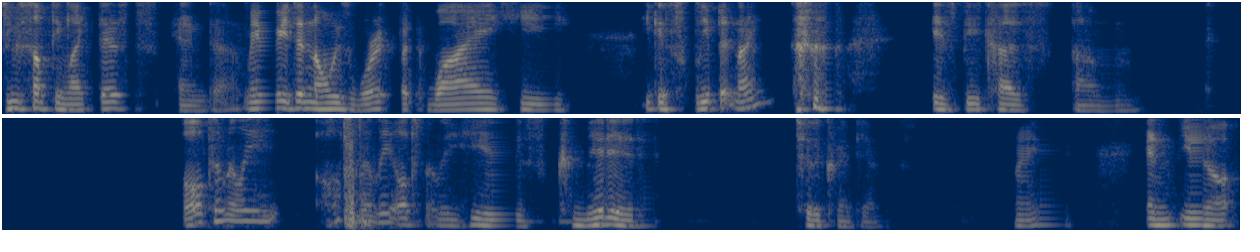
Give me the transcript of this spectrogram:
do something like this, and uh, maybe it didn't always work, but why he he can sleep at night is because um, ultimately, ultimately, ultimately, he is committed to the Corinthians, right? And you know,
